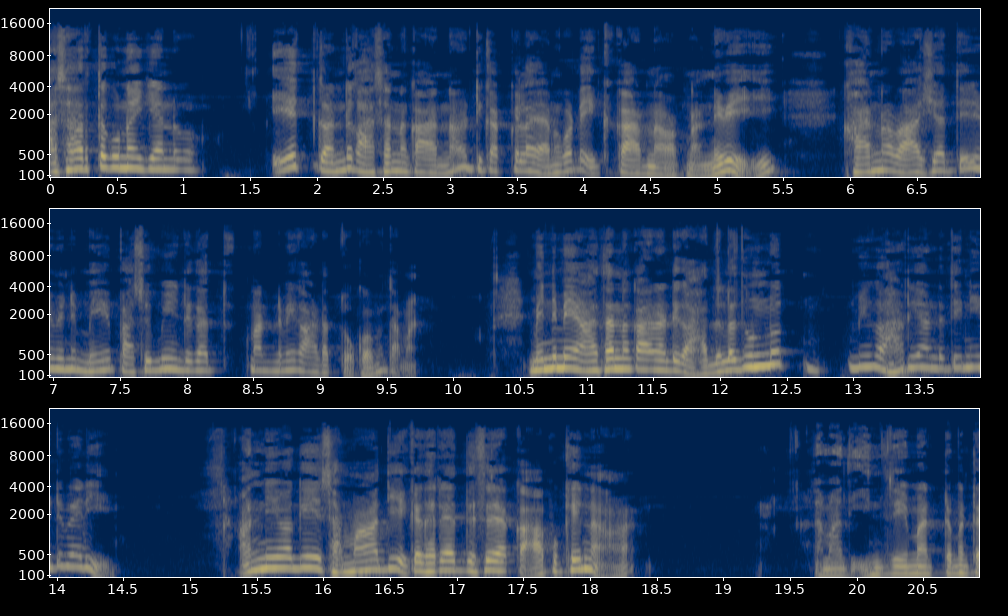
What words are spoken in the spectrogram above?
අසාර්ථකුණයි කියන්නකෝ. ඒත් ගන්න ආසන්න කාරණාව ටිකක් වෙලා යනකොට එක කාරණාවක් නන් නෙවෙයි. කාරණා රාශියක් තියෙන මෙන්න මේ පසුබිම් ඉඳගත්තොත් මට මේ කාටත් ඔකම තමයි. මෙන්න මේ ආසන්න කාරණා ටික හදලා දුන්නොත් මේක හරියන්න තියෙන ඊට වැඩි. අන්න ඒ වගේ සමාධිය එක සැරයක් දෙසරයක් ආපු කෙනා සමාධි ඉන්ද්‍රිය මට්ටමට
